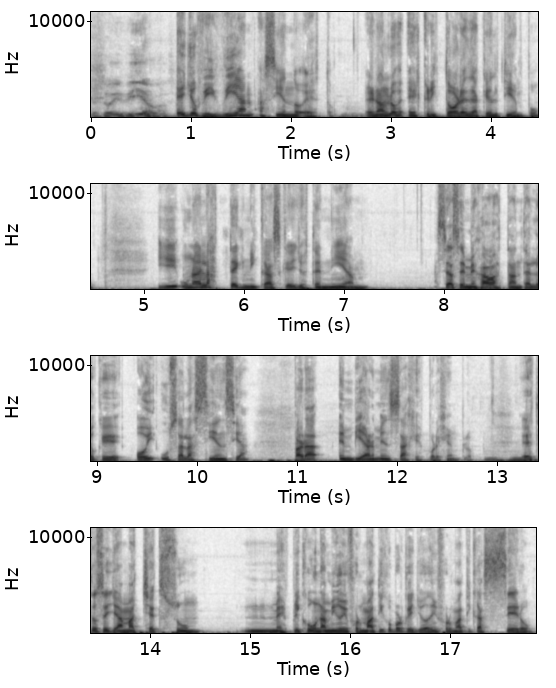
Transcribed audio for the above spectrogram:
Eso vivía más. ellos vivían haciendo esto. Eran los escritores de aquel tiempo y una de las técnicas que ellos tenían se asemeja bastante a lo que hoy usa la ciencia para enviar mensajes, por ejemplo. Esto se llama checksum. Mm, Me explicó un amigo informático porque yo de informática cero,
